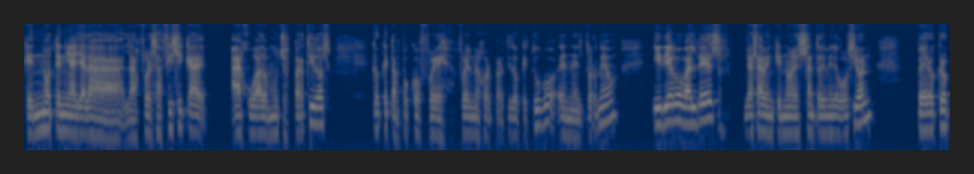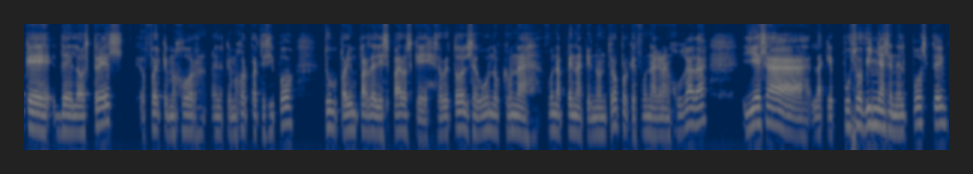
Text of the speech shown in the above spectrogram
que no tenía ya la, fuerza física, ha jugado muchos partidos, creo que tampoco fue el mejor partido que tuvo en el torneo. Y Diego Valdés, ya saben que no es santo de mi devoción, pero creo que de los tres fue el que mejor, en el que mejor participó. Tuvo por ahí un par de disparos que, sobre todo el segundo, que una, fue una pena que no entró porque fue una gran jugada. Y esa, la que puso Viñas en el poste,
